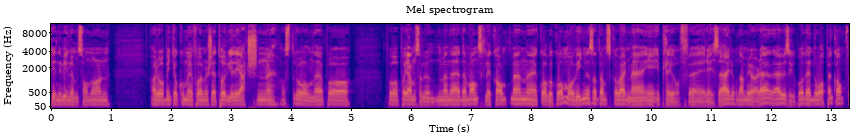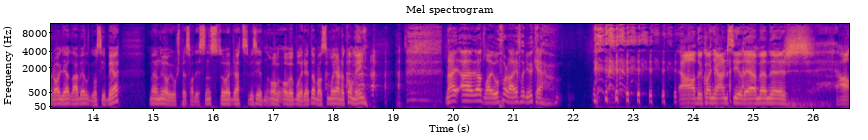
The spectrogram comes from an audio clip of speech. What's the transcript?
Pini Wilhelmsson har han- har òg begynt å komme i form. Vi ser Torgeir Gjertsen og strålende på, på, på Gjemselunden. Men eh, det er en vanskelig kamp. Men eh, KBK må vinne hvis at de skal være med i, i playoff-reise her. Om de gjør det, det er jeg usikker på. Det er en åpen kamp for alle. Jeg velger å si B. Men uavgjortspesialisten står rett ved siden over, over bordet til meg, så må gjerne komme inn. Nei, jeg ødela jo for deg i forrige uke. ja, du kan gjerne si det, men eh, ja,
